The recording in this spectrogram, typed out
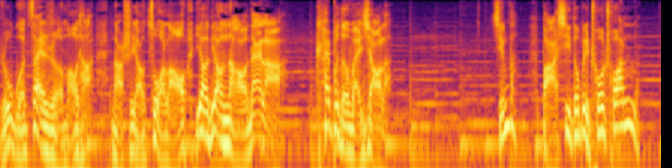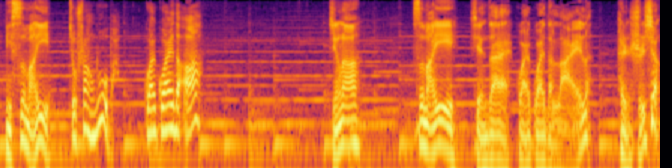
如果再惹毛他，那是要坐牢，要掉脑袋了，开不得玩笑了。行吧，把戏都被戳穿了，你司马懿就上路吧，乖乖的啊。行了，司马懿现在乖乖的来了，很识相。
